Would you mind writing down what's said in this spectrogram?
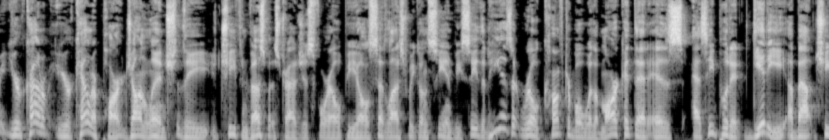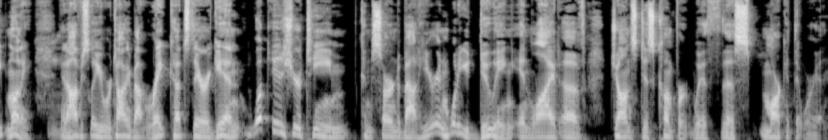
your counter, your counterpart, John Lynch, the chief investment strategist for LPL, said last week on CNBC that he isn't real comfortable with a market that is, as he put it, giddy about cheap money. Mm-hmm. And obviously, we're talking about rate cuts there again. What is your team concerned about here, and what are you doing in light of John's discomfort with this market that we're in?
